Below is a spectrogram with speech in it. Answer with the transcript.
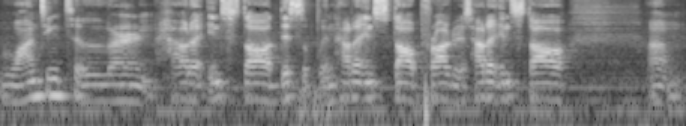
wanting to learn how to install discipline, how to install progress, how to install um,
